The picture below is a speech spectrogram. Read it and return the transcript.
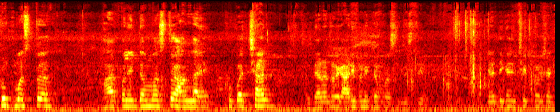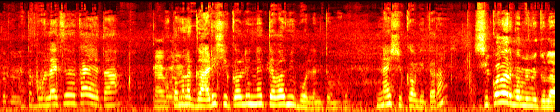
खूप मस्त. हार पण एकदम मस्त आणलाय. खूपच छान. आणि त्यानंतर गाडी पण एकदम मस्त दिसते. या ठिकाणी चेक करू शकता तुम्ही. आता बोलायचं काय आता? काय आता बोलायचं? मला गाडी शिकवली नाही तेव्हा मी बोलन तुम्हाला. नाही शिकवली तर हा? शिकवणार मम्मी मी तुला.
